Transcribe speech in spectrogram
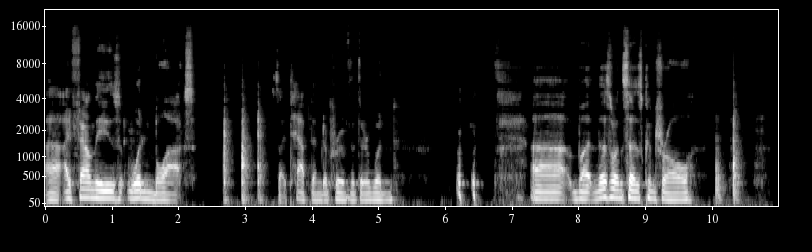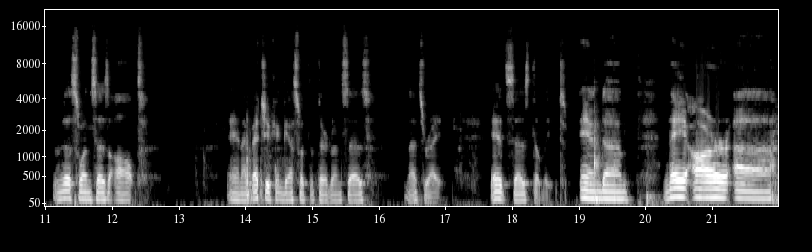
Uh, I found these wooden blocks, so I tapped them to prove that they're wooden. Uh, but this one says control. This one says alt. And I bet you can guess what the third one says. That's right. It says delete. And um, they are, uh,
